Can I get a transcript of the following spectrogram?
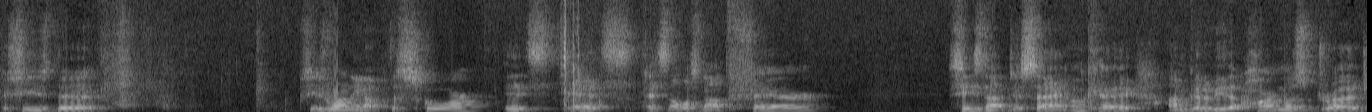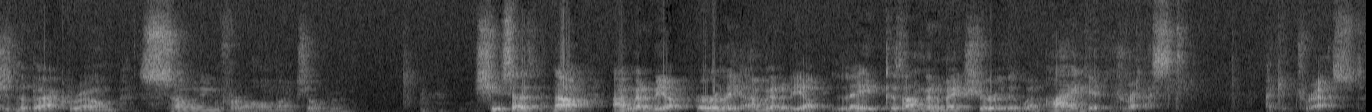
But She's the she's running up the score. It's it's it's almost not fair. She's not just saying, "Okay, I'm going to be that harmless drudge in the back room sewing for all my children." She says, "No, I'm going to be up early. I'm going to be up late because I'm going to make sure that when I get dressed, I get dressed."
